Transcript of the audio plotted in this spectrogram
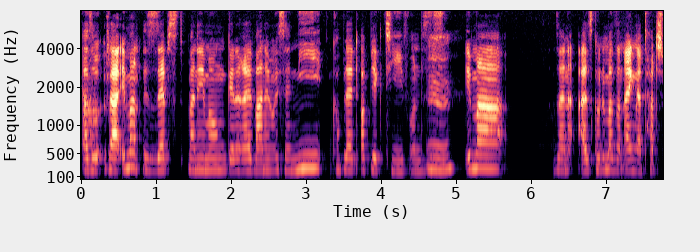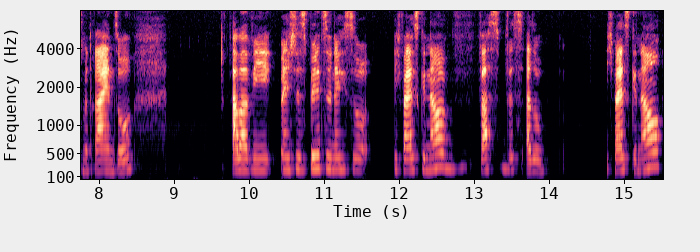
Also klar, immer Selbstwahrnehmung, generell Wahrnehmung ist ja nie komplett objektiv und es mhm. ist immer seine, also es kommt immer sein eigener Touch mit rein, so. Aber wie, wenn ich das Bild sehe, denke ich so, ich weiß genau, was, was, also ich weiß genau,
